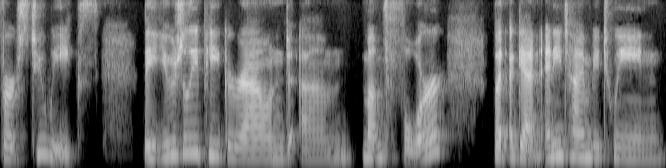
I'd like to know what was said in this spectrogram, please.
first two weeks. They usually peak around um, month four. But again, anytime between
